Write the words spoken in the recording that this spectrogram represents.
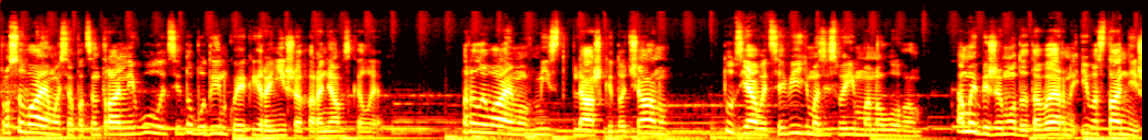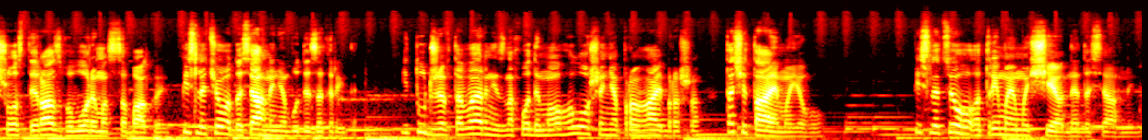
Просуваємося по центральній вулиці до будинку, який раніше охороняв скелет. Переливаємо вміст пляшки до чану. Тут з'явиться відьма зі своїм монологом. А ми біжимо до таверни і в останній шостий раз говоримо з собакою, після чого досягнення буде закрите. І тут же в таверні знаходимо оголошення про Гайброша та читаємо його. Після цього отримаємо ще одне досягнення.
